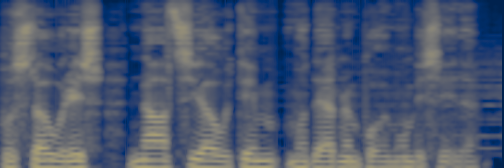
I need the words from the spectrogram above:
postal res nacija v tem modernem pojmu besede.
